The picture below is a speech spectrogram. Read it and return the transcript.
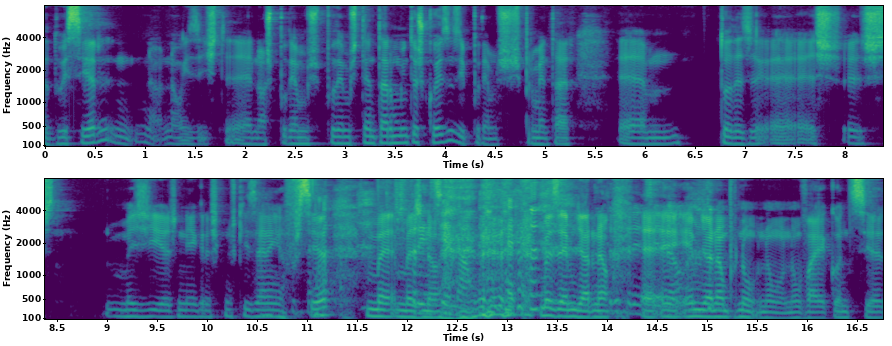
adoecer não, não existe. Uh, nós podemos, podemos tentar muitas coisas e podemos experimentar um, ehm, todas as, as magias negras que nos quiserem oferecer, mas, mas não. não. mas é melhor não. É, é, é, melhor não, porque não, não, não vai acontecer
